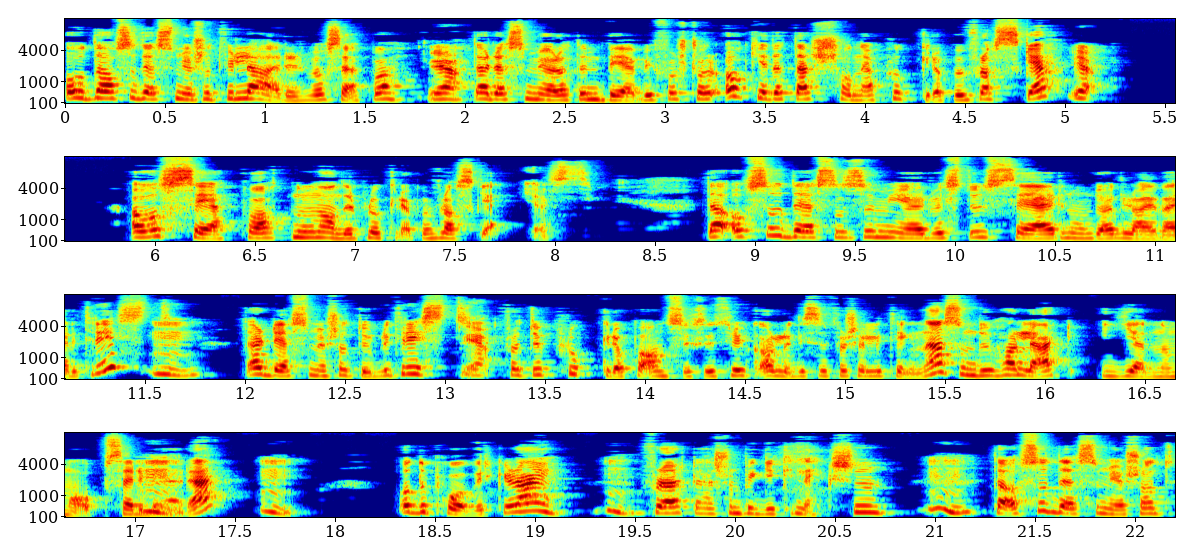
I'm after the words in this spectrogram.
Og det er også det som gjør sånn at vi lærer ved å se på. Ja. Det er det som gjør at en baby forstår ok, dette er sånn jeg plukker opp en flaske. Ja. Av å se på at noen andre plukker opp en flaske. Yes. Det er også det som, som gjør hvis du ser noen du er glad i være trist. Mm. Det er det som gjør sånn at du blir trist. Ja. For at du plukker opp på ansiktsuttrykk alle disse forskjellige tingene som du har lært gjennom å observere. Mm. Mm. Og det påvirker deg. Mm. For det er det her som bygger connection. Mm. Det er også det som gjør sånn at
